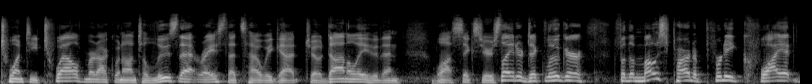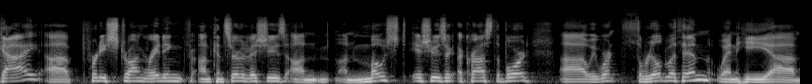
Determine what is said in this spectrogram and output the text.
2012. Mourdock went on to lose that race. That's how we got Joe Donnelly, who then lost six years later. Dick Lugar, for the most part, a pretty quiet guy, uh, pretty strong rating on conservative issues on on most issues across the board. Uh, we weren't thrilled with him when he. Uh,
